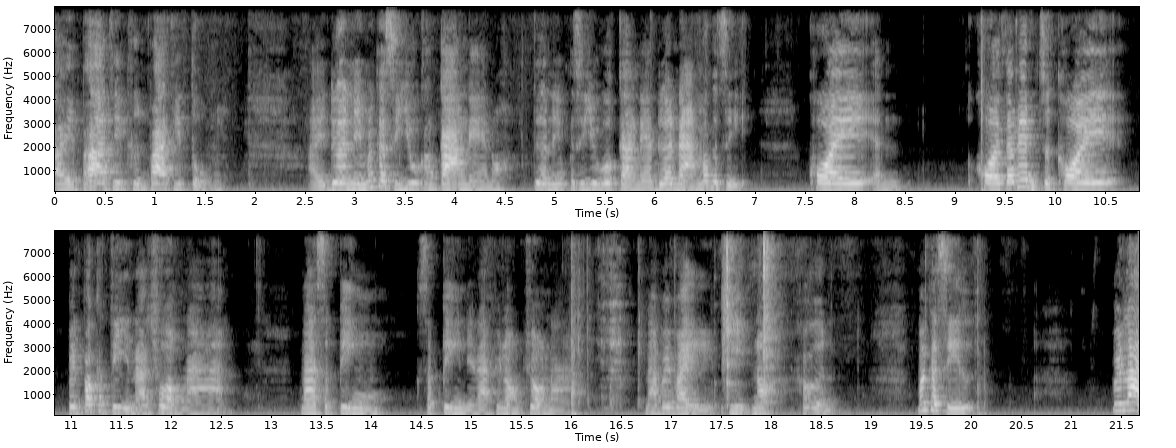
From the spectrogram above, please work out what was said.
ไอ้พระอาทิตย์ขึ้นพระอาทิตย์ตกนี่ไอ้เดือนนี้มันก็สิอยู่กลางๆแน่เนาะเดือนนี้มันก็สิอยู่กลางๆแน่เดือนหนามันก็สิคอยอันคอยตะเว้นจะคอยเป็นปกตินะช่วงหน้าหน้าสปริงสปริงนี่นะพี่น้องช่วงหน้า นะไปไหวพีเนาะเขาเอิญมันก็สิเวลา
